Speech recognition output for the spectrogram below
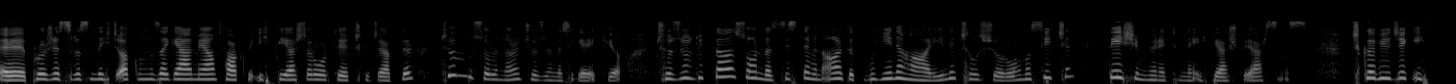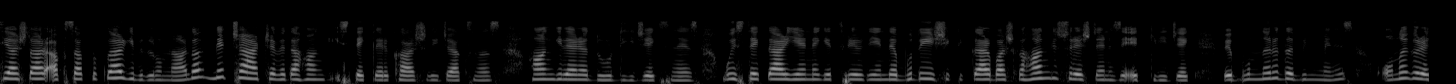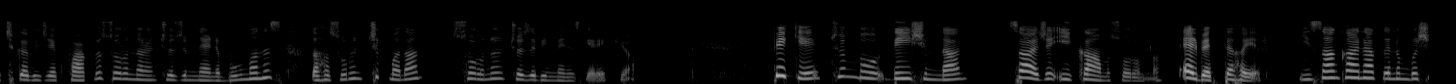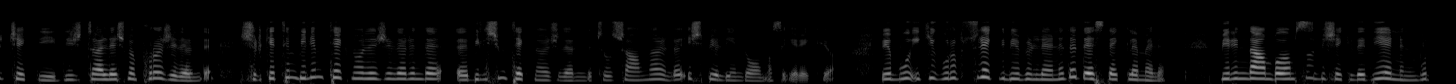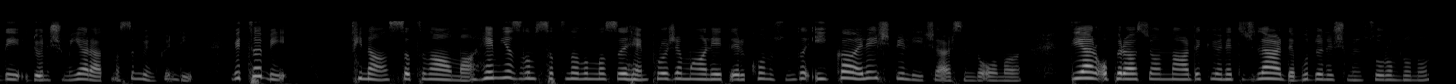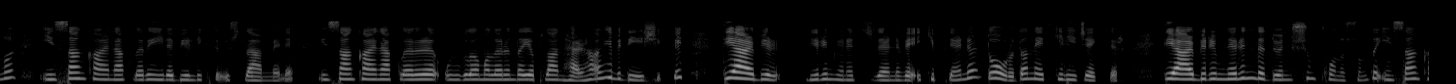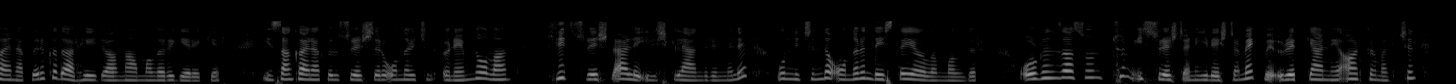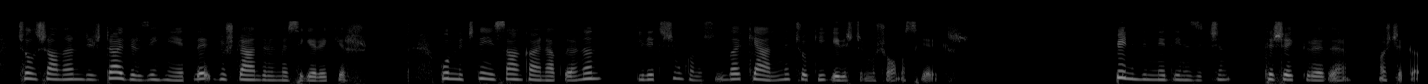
Ee, proje sırasında hiç aklınıza gelmeyen farklı ihtiyaçlar ortaya çıkacaktır. Tüm bu sorunların çözülmesi gerekiyor. Çözüldükten sonra sistemin artık bu yeni haliyle çalışıyor olması için değişim yönetimine ihtiyaç duyarsınız. Çıkabilecek ihtiyaçlar, aksaklıklar gibi durumlarda ne çerçevede hangi istekleri karşılayacaksınız, hangilere dur diyeceksiniz, bu istekler yerine getirildiğinde bu değişiklikler başka hangi süreçlerinizi etkileyecek ve bunları da bilmeniz, ona göre çıkabilecek farklı sorunların çözümlerini bulmanız, daha sorun çıkmadan sorunu çözebilmeniz gerekiyor. Peki tüm bu değişimden sadece İK mı sorumlu? Elbette hayır. İnsan kaynaklarının başı çektiği dijitalleşme projelerinde şirketin bilim teknolojilerinde, e, bilişim teknolojilerinde çalışanlarla işbirliğinde olması gerekiyor. Ve bu iki grup sürekli birbirlerini de desteklemeli. Birinden bağımsız bir şekilde diğerinin bu dönüşümü yaratması mümkün değil. Ve tabii finans, satın alma, hem yazılım satın alınması hem proje maliyetleri konusunda İK ile işbirliği içerisinde olmalı. Diğer operasyonlardaki yöneticiler de bu dönüşümün sorumluluğunu insan kaynakları ile birlikte üstlenmeli. İnsan kaynakları uygulamalarında yapılan herhangi bir değişiklik diğer bir birim yöneticilerini ve ekiplerini doğrudan etkileyecektir. Diğer birimlerin de dönüşüm konusunda insan kaynakları kadar heyecanlanmaları gerekir. İnsan kaynakları süreçleri onlar için önemli olan kilit süreçlerle ilişkilendirilmeli. Bunun için de onların desteği alınmalıdır. Organizasyonun tüm iş süreçlerini iyileştirmek ve üretkenliği artırmak için çalışanların dijital bir zihniyetle güçlendirilmesi gerekir. Bunun için de insan kaynaklarının iletişim konusunda kendini çok iyi geliştirmiş olması gerekir. Beni dinlediğiniz için teşekkür ederim. Hoşçakalın.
